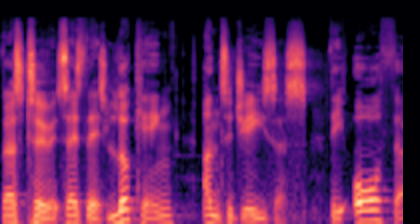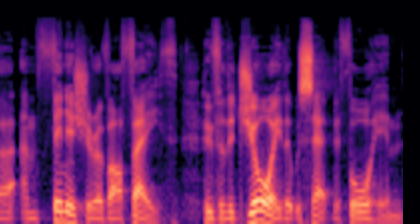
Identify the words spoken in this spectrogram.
Verse 2, it says this looking unto Jesus, the author and finisher of our faith who for the joy that was set before him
